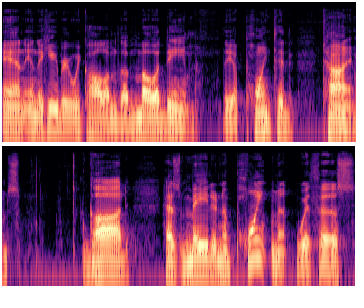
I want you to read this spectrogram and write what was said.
And in the Hebrew, we call them the Moedim, the appointed times. God has made an appointment with us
